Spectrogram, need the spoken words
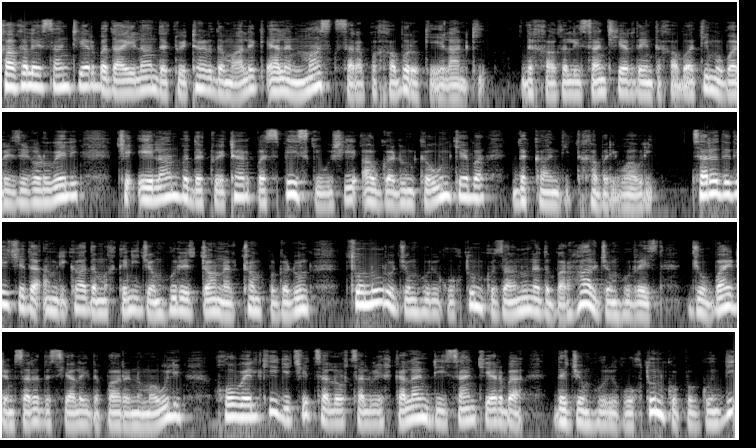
ښاغلی سانټیر به دا اعلان د ټویټر د مالک ایلن ماسک سره په خبرو کې اعلان کړي. د ښاغلي سنټیر د انتخاباتي مبارزې غړو ویلي چې اعلان به د ټویټر په سپیس کې وشي او ګډون کوونکي به د کاندید خبرې واوري. سره د دې چې د امریکا د مخکني جمهور رئیس ډونالد ټرمپ په ګډون څو نورو جمهوري غوښتونکو ځانونه د برحال جمهور رئیس جو بایډن سره د سیالۍ لپاره نومولي خو ویل کېږي چې څلور څلوېښت کلن ډي سانټیر به د جمهوري غوښتونکو په ګوندي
